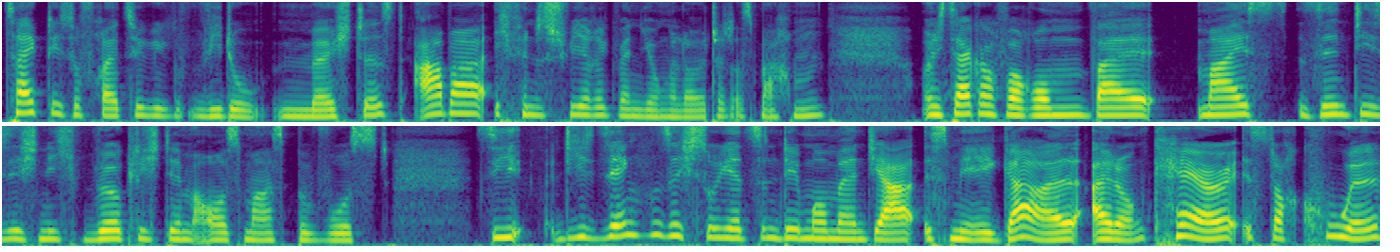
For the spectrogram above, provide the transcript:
zeig dich so freizügig, wie du möchtest. Aber ich finde es schwierig, wenn junge Leute das machen. Und ich sage auch warum, weil meist sind die sich nicht wirklich dem Ausmaß bewusst. Sie, die denken sich so jetzt in dem Moment, ja, ist mir egal, I don't care, ist doch cool.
